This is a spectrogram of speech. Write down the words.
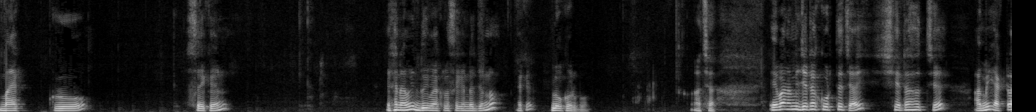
মাইক্রো সেকেন্ড এখানে আমি দুই মাইক্রো সেকেন্ডের জন্য একে লো করব। আচ্ছা এবার আমি যেটা করতে চাই, সেটা হচ্ছে আমি একটা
